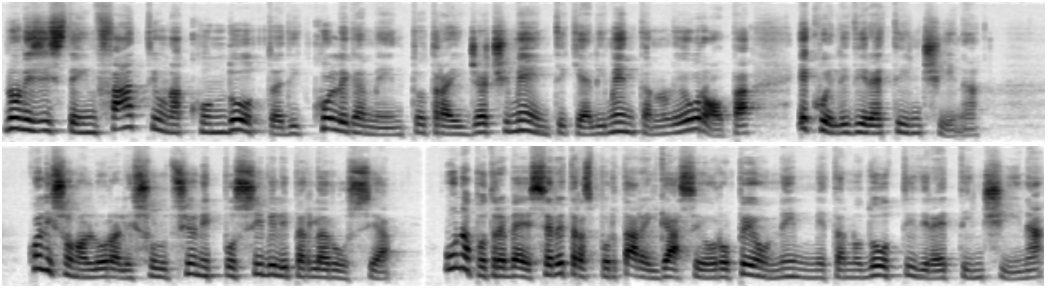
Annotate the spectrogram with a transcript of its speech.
non esiste infatti una condotta di collegamento tra i giacimenti che alimentano l'Europa e quelli diretti in Cina. Quali sono allora le soluzioni possibili per la Russia? Una potrebbe essere trasportare il gas europeo nei metanodotti diretti in Cina,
